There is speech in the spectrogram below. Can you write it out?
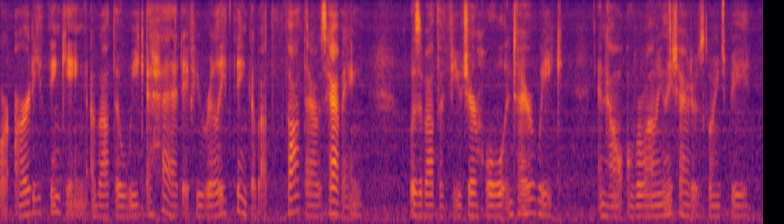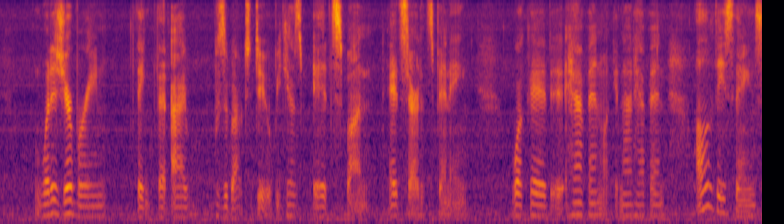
or already thinking about the week ahead, if you really think about the thought that I was having, was about the future whole entire week and how overwhelmingly tired it was going to be. What does your brain think that I was about to do? Because it spun, it started spinning. What could happen? What could not happen? All of these things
